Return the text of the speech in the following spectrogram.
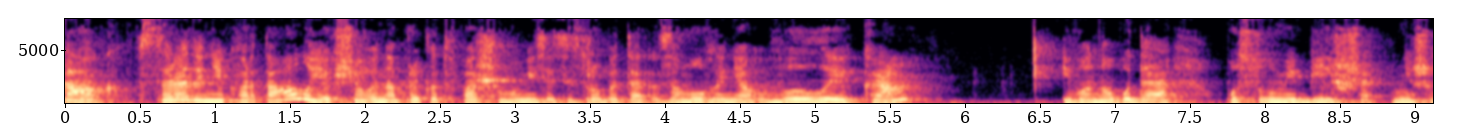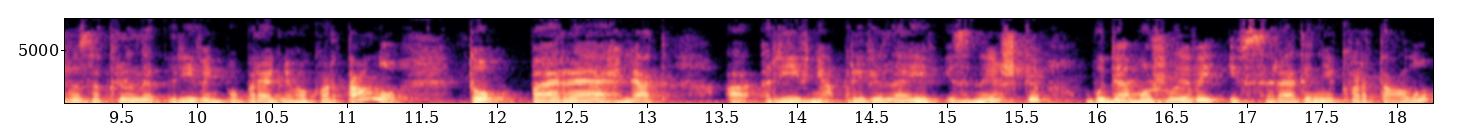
Так, всередині кварталу, якщо ви, наприклад, в першому місяці зробите замовлення велике, і воно буде по сумі більше, ніж ви закрили рівень попереднього кварталу, то перегляд рівня привілеїв і знижки буде можливий і всередині кварталу,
